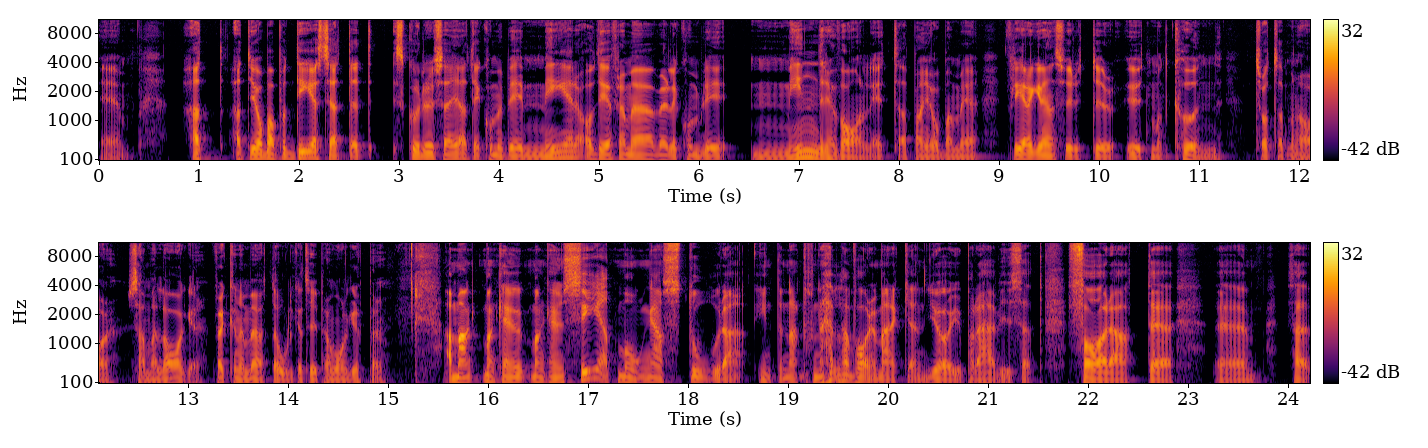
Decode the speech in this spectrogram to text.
Ehm, att, att jobba på det sättet. Skulle du säga att det kommer bli mer av det framöver eller kommer bli mindre vanligt att man jobbar med flera gränsytor ut mot kund trots att man har samma lager för att kunna möta olika typer av målgrupper. Ja, man, man, kan ju, man kan ju se att många stora internationella varumärken gör ju på det här viset för att eh, eh, så här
